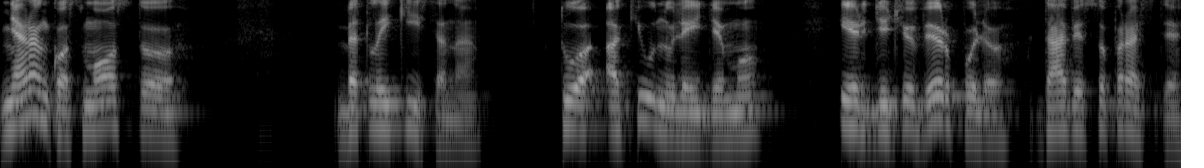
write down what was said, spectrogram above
Ne rankos mostų, bet laikysena, tuo akių nuleidimu ir didžiu virpuliu davė suprasti,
